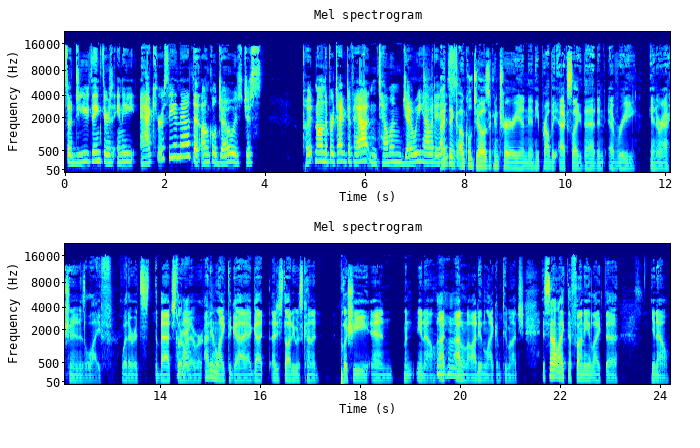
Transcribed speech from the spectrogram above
So do you think there's any accuracy in that that Uncle Joe is just putting on the protective hat and telling Joey how it is? I think Uncle Joe's a contrarian and he probably acts like that in every interaction in his life, whether it's The Bachelor okay. or whatever. I didn't like the guy. I got, I just thought he was kind of pushy and, you know, mm-hmm. I, I don't know. I didn't like him too much. It's not like the funny, like the, you know,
